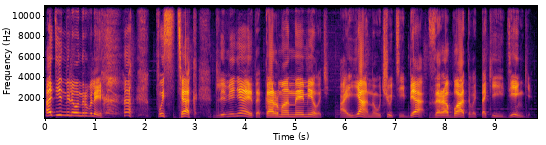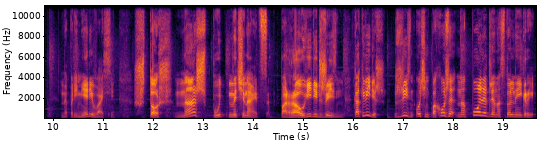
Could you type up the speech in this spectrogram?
1 миллион рублей! Пустяк! Для меня это карманная мелочь. А я научу тебя зарабатывать такие деньги на примере Васи. Что ж, наш путь начинается. Пора увидеть жизнь. Как видишь, жизнь очень похожа на поле для настольной игры.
